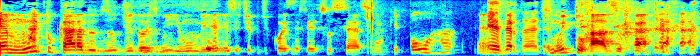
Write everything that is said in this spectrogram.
É muito cara do, de 2001 mesmo, esse tipo de coisa ter feito sucesso, né? Que porra. É, é verdade. É muito raso, cara.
